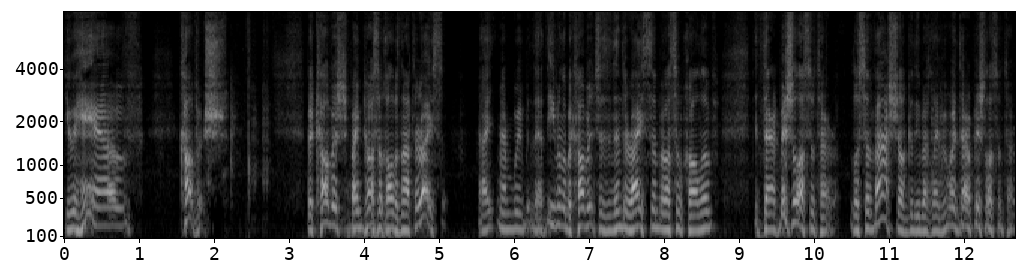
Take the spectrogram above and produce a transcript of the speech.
You have kavish. But kavish by basa b'cholav is not the rice. Right? Remember we, that even the Bekovich is in the Raisa, but also Cholav, it's Derek Torah. Lo Savashal Gedibach Levim, Derek Bishal also Torah.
